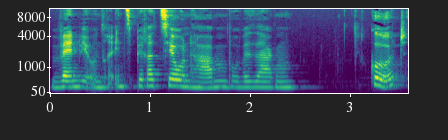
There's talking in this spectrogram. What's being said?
wenn wir unsere Inspiration haben, wo wir sagen, gut,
